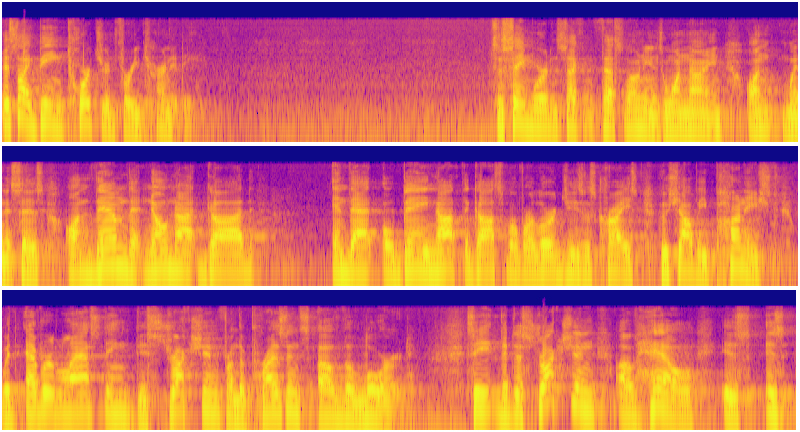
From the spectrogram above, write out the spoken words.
It's like being tortured for eternity. The same word in 2 Thessalonians 1 9 on, when it says, On them that know not God and that obey not the gospel of our Lord Jesus Christ, who shall be punished with everlasting destruction from the presence of the Lord. See, the destruction of hell is, is,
